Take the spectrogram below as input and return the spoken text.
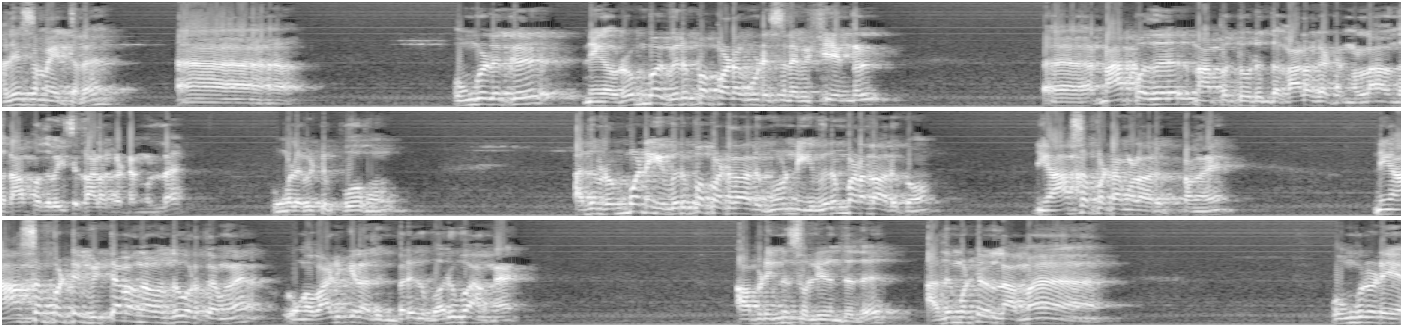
அதே சமயத்தில் உங்களுக்கு நீங்கள் ரொம்ப விருப்பப்படக்கூடிய சில விஷயங்கள் நாற்பது நாற்பத்தோரு இந்த காலகட்டங்கள்லாம் அந்த நாற்பது வயசு காலகட்டங்களில் உங்களை விட்டு போகும். அது ரொம்ப நீங்கள் விருப்பப்பட்டதாக இருக்கும் நீங்கள் விரும்பினதாக இருக்கும். நீங்கள் ஆசைப்பட்டவங்களா இருப்பாங்க. நீங்கள் ஆசைப்பட்டு விட்டவங்க வந்து ஒருத்தவங்க உங்கள் வாழ்க்கையில் அதுக்கு பிறகு வருவாங்க அப்படின்னு சொல்லியிருந்தது. அது மட்டும் இல்லாமல் உங்களுடைய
